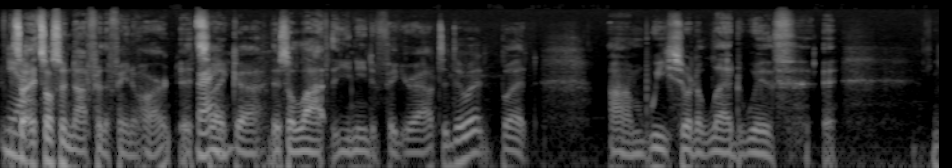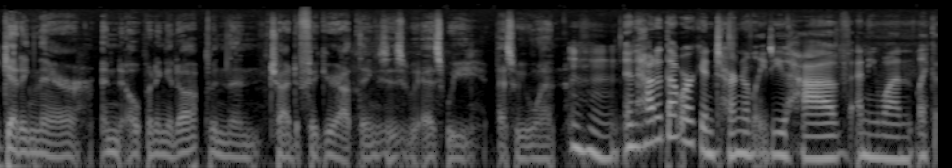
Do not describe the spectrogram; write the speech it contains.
It's, Yeah. it's also not for the faint of heart. It's Right. like uh, there's a lot that you need to figure out to do it, but um, we sort of led with. Uh, getting there and opening it up and then tried to figure out things as we as we as we went hmm And how did that work internally? Do you have anyone like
